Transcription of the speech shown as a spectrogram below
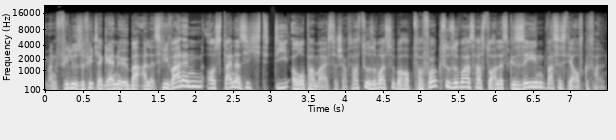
man philosophiert ja gerne über alles. Wie war denn aus deiner Sicht die Europameisterschaft? Hast du sowas überhaupt, verfolgst du sowas? Hast du alles gesehen? Was ist dir aufgefallen?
